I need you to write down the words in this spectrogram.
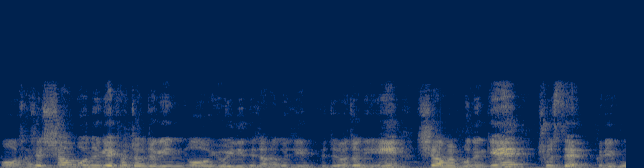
어, 사실 시험 보는 게 결정적인 어, 요인이 되잖아, 그지? 그죠? 여전히 시험을 보는 게 출세 그리고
